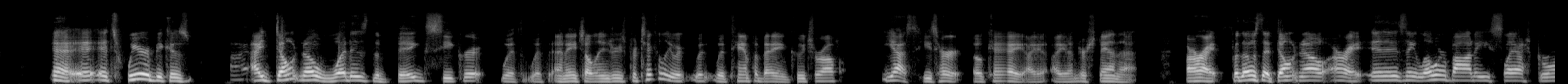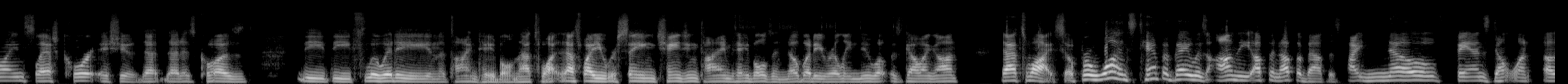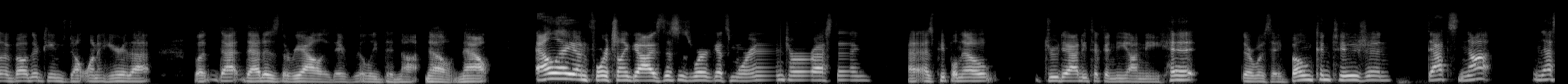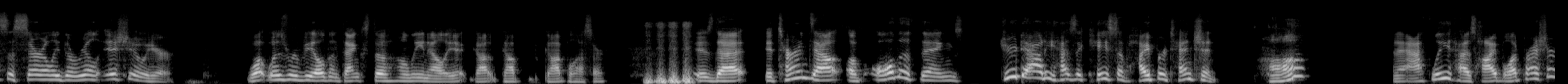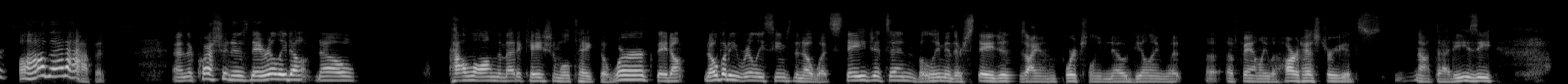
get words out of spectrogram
Yeah, it's weird because I don't know what is the big secret with with NHL injuries, particularly with, with, Tampa Bay and Kucherov. Yes, he's hurt. Okay, I, I understand that. All right. For those that don't know, all right, it is a lower body slash groin slash core issue that that has caused the the fluidity in the timetable, and that's why that's why you were seeing changing timetables and nobody really knew what was going on. That's why. So for once, Tampa Bay was on the up and up about this. I know fans don't want other other teams don't want to hear that, but that that is the reality. They really did not know. Now, LA, unfortunately, guys, this is where it gets more interesting. As people know, Drew Doughty took a knee on knee hit. There was a bone contusion. That's not necessarily the real issue here. What was revealed, and thanks to Helene Elliott, God, God, God bless her, is that it turns out of all the things, Drew Doughty has a case of hypertension. Huh? An athlete has high blood pressure? Well, how'd that happen? And the question is, they really don't know how long the medication will take to work. They don't, nobody really seems to know what stage it's in. Believe me, there's stages. I unfortunately know dealing with a, a family with heart history, it's not that easy.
